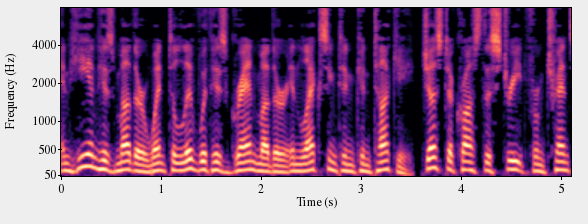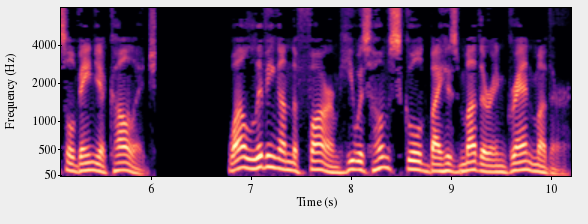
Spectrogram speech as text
and he and his mother went to live with his grandmother in Lexington, Kentucky, just across the street from Transylvania College. While living on the farm he was homeschooled by his mother and grandmother.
